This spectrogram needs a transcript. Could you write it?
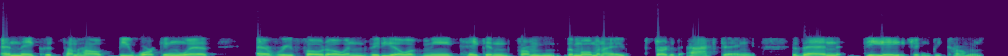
and they could somehow be working with every photo and video of me taken from the moment I started acting, then de aging becomes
